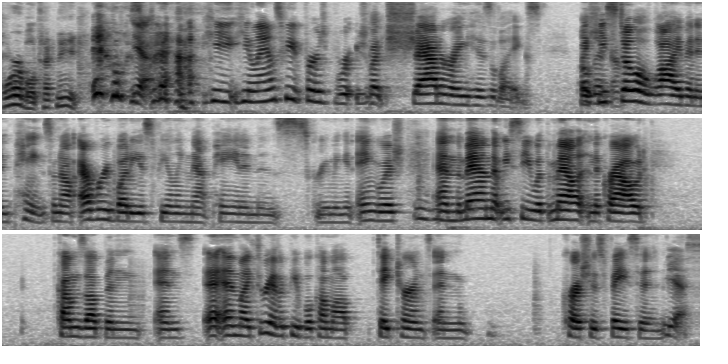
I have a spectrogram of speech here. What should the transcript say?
horrible technique. It was yeah bad. he he lands feet first like shattering his legs but there he's go. still alive and in pain so now everybody is feeling that pain and is screaming in anguish Mhm. and the man that we see with the mallet in the crowd comes up and and and, and like three other people come up take turns and crush his face in Yes.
